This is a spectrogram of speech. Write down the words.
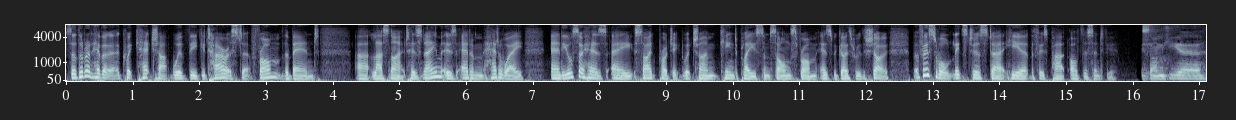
So I thought I'd have a, a quick catch up with the guitarist uh, from the band. Uh, last night. His name is Adam Hattaway, and he also has a side project which I'm keen to play some songs from as we go through the show. But first of all, let's just uh, hear the first part of this interview. So I'm here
